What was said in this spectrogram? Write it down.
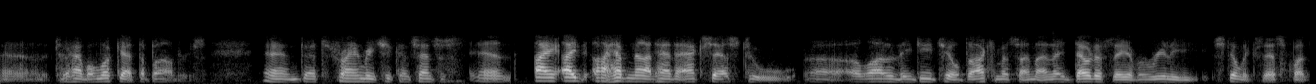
uh, to have a look at the boundaries and uh, to try and reach a consensus. And I, I, I have not had access to uh, a lot of the detailed documents on that. I doubt if they ever really still exist. But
